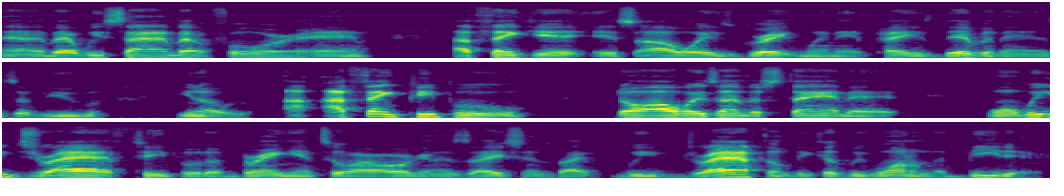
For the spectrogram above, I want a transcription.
uh, that we signed up for, and I think it, it's always great when it pays dividends. Of you, you know, I, I think people don't always understand that when we draft people to bring into our organizations, like we draft them because we want them to be there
